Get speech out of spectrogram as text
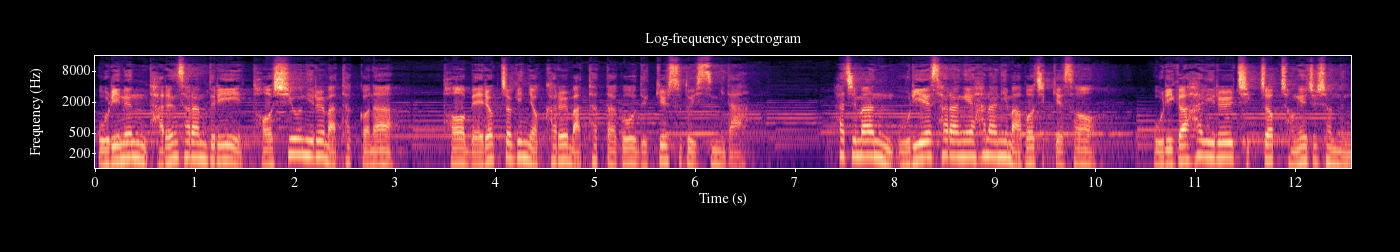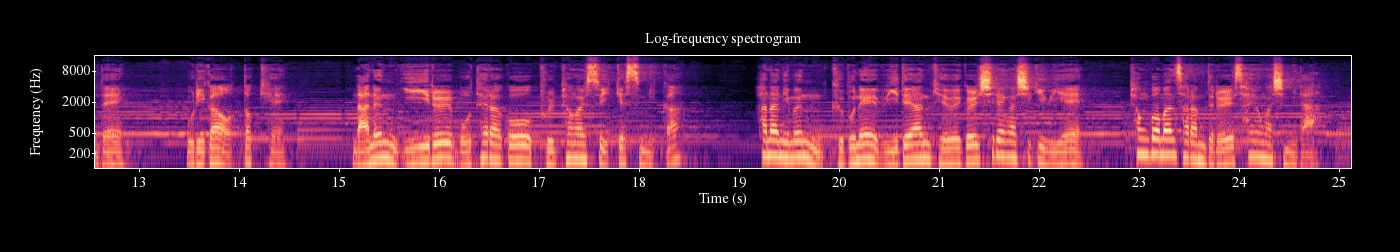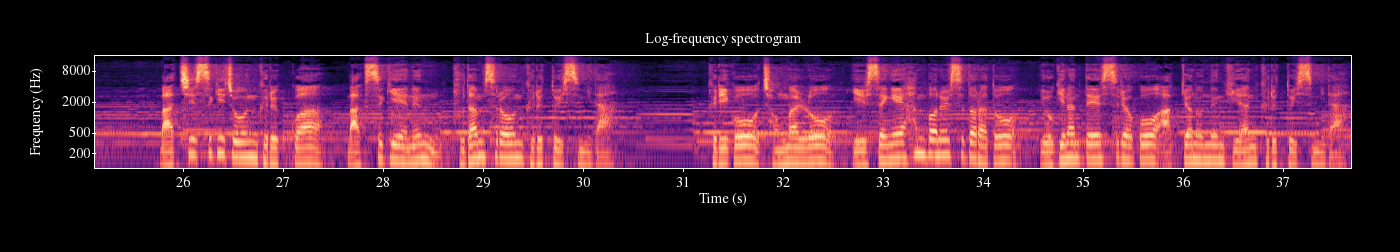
우리는 다른 사람들이 더 쉬운 일을 맡았거나 더 매력적인 역할을 맡았다고 느낄 수도 있습니다. 하지만 우리의 사랑의 하나님 아버지께서 우리가 할 일을 직접 정해주셨는데 우리가 어떻게 나는 이 일을 못해라고 불평할 수 있겠습니까? 하나님은 그분의 위대한 계획을 실행하시기 위해 평범한 사람들을 사용하십니다. 마치 쓰기 좋은 그릇과 막 쓰기에는 부담스러운 그릇도 있습니다. 그리고 정말로 일생에 한 번을 쓰더라도 요긴한 때에 쓰려고 아껴놓는 귀한 그릇도 있습니다.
